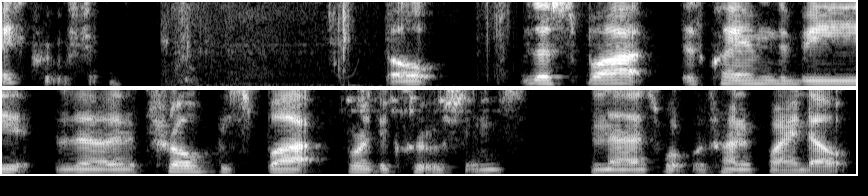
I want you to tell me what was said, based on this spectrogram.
Nice crucian. So, the spot is claimed to be the trophy spot for the crucians. And that's what we're trying to find out.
